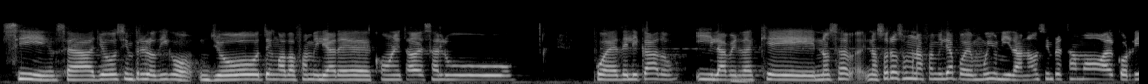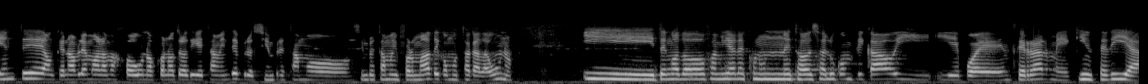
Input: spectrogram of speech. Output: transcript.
Sí, o sea, yo siempre lo digo, yo tengo a dos familiares con un estado de salud pues delicado y la verdad es que nosotros somos una familia pues muy unida, ¿no? Siempre estamos al corriente, aunque no hablemos a lo mejor unos con otros directamente, pero siempre estamos siempre estamos informados de cómo está cada uno. Y tengo dos familiares con un estado de salud complicado y, pues encerrarme 15 días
